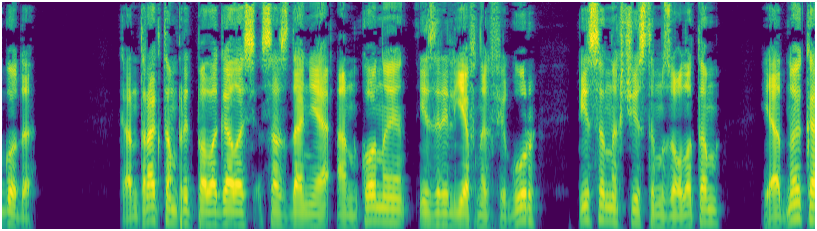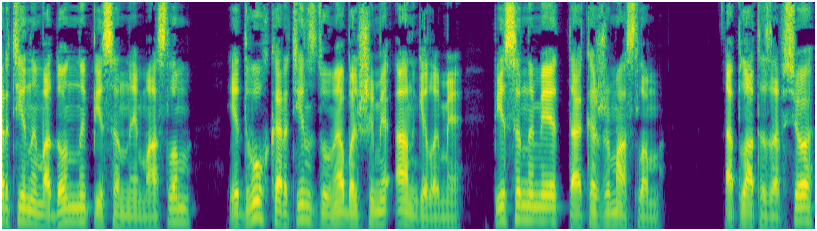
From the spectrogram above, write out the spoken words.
года. Контрактом предполагалось создание анконы из рельефных фигур, писанных чистым золотом, и одной картины Мадонны, писанной маслом, и двух картин с двумя большими ангелами, писанными так же маслом. Оплата за все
